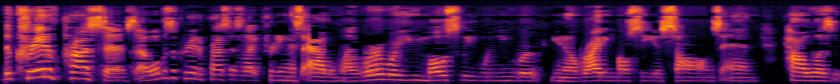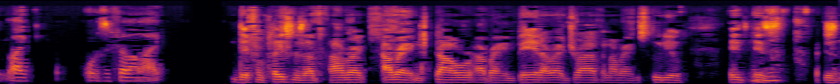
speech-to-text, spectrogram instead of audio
The creative process. Uh, what was the creative process like for this album? Like, where were you mostly when you were, you know, writing most of your songs, and how was it like? What was it feeling like? Different places. I, I write. I write in the shower. I write in bed. I write driving. I write in the studio. It, hmm it's just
